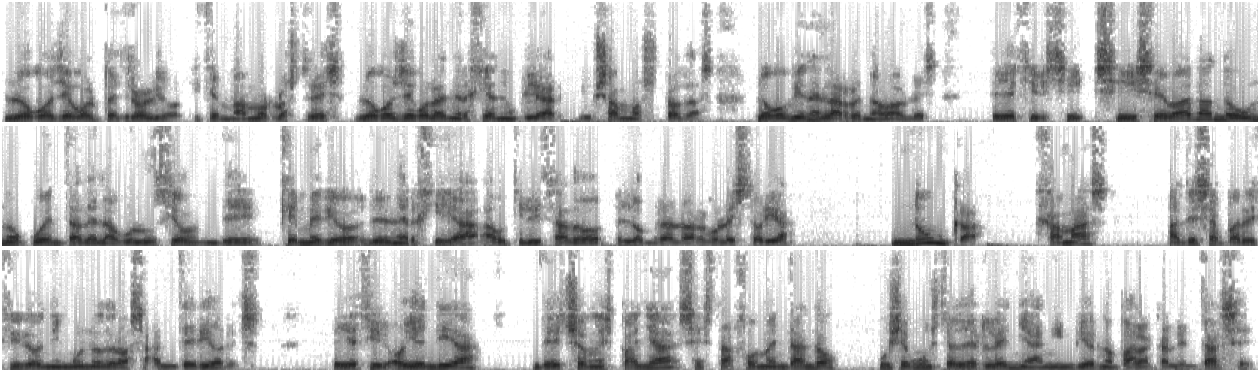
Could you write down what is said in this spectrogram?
Luego llegó el petróleo y quemamos los tres. Luego llegó la energía nuclear y usamos todas. Luego vienen las renovables. Es decir, si, si se va dando uno cuenta de la evolución de qué medio de energía ha utilizado el hombre a lo largo de la historia, nunca, jamás ha desaparecido ninguno de los anteriores. Es decir, hoy en día, de hecho en España se está fomentando, usen ustedes leña en invierno para calentarse.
